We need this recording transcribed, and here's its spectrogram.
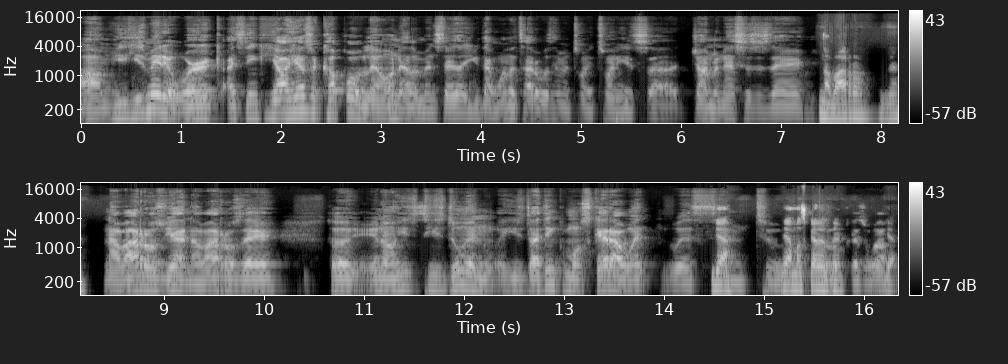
um, he he's made it work. I think he he has a couple of Leon elements there that you, that won the title with him in 2020. It's uh, John Meneses is there, Navarro is there. Navarro's yeah, Navarro's there. So you know he's he's doing he's I think Mosquera went with Yeah. him to Yeah, Mosquera's there. As well. Yeah.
